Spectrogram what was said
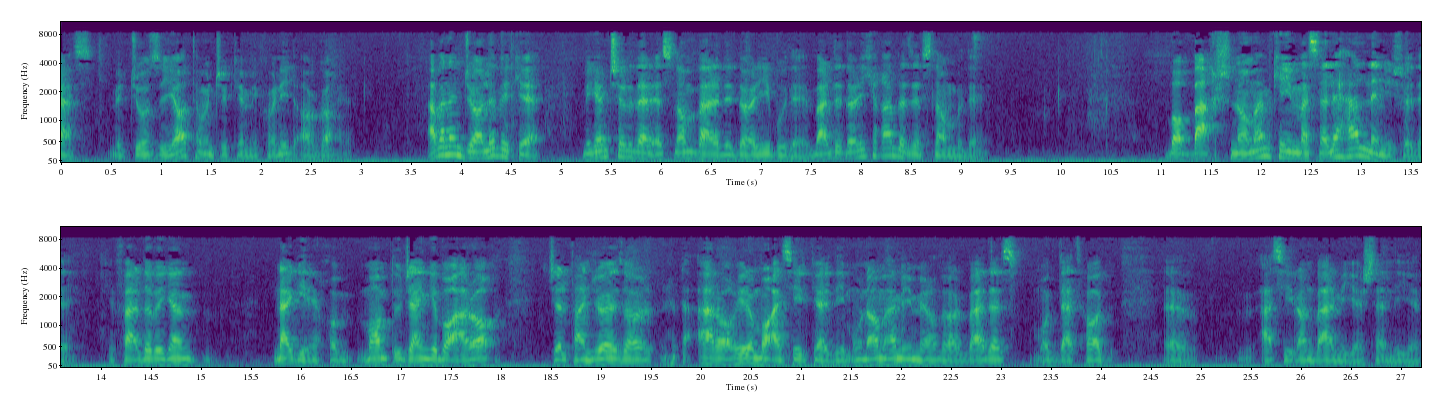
است. به جزئیات اونچه که می‌کنید آگاهه. اولا جالبه که میگن چرا در اسلام بردهداری بوده؟ بردهداری که قبل از اسلام بوده. با بخشنامم که این مسئله حل نمی شده که فردا بگن نگیرین. خب ما هم تو جنگ با عراق چل پنجاه هزار عراقی رو ما اسیر کردیم. اونا هم همین مقدار. بعد از مدت ها اسیران برمیگشتن دیگه.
